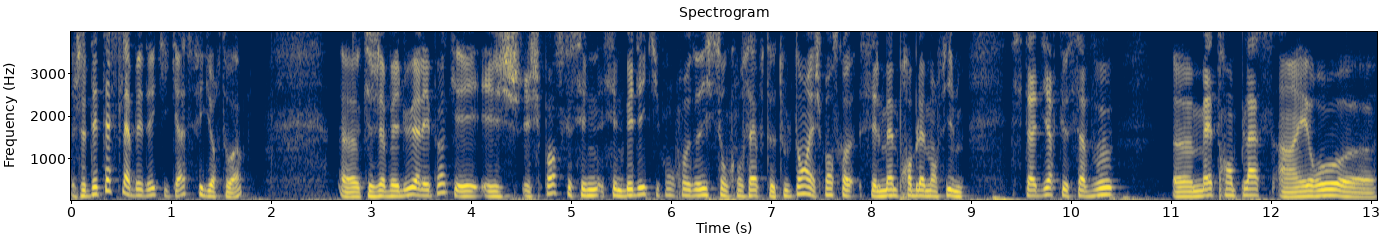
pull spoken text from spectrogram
je déteste la BD Kikas, figure-toi, euh, que j'avais lu à l'époque, et, je, pense que c'est une, BD qui contredit son concept tout le temps, et je pense que c'est le même problème en film. C'est-à-dire que ça veut euh, mettre en place un héros euh,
